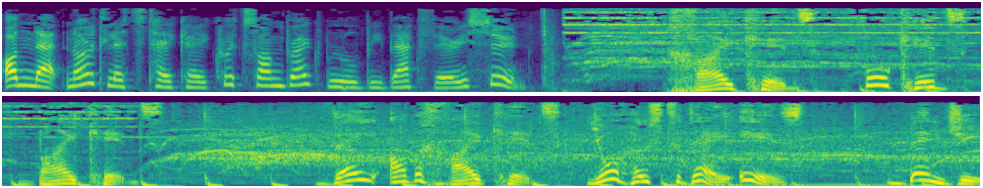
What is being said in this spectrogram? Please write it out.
on that note, let's take a quick song break. We will be back very soon. Chai Kids. For kids, by kids. They are the Chai Kids. Your host today is Benji.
